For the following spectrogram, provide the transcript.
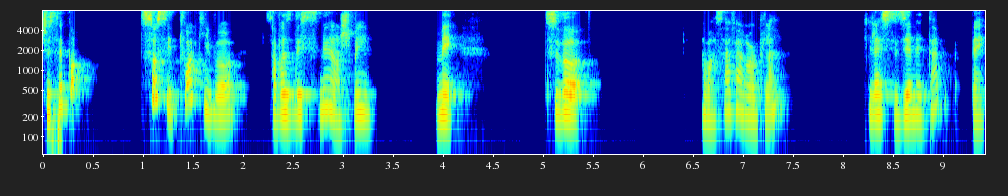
je ne sais pas. Ça, c'est toi qui va, ça va se dessiner en chemin. Mais tu vas commencer à faire un plan. Puis la sixième étape, ben,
